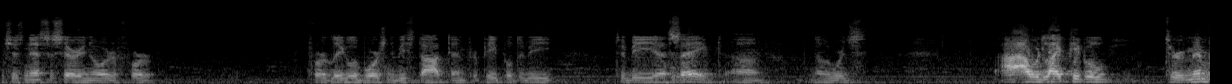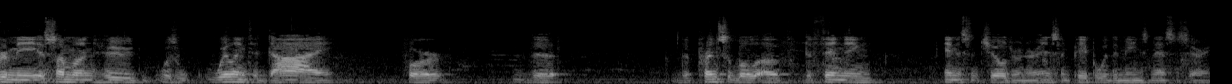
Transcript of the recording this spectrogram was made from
which is necessary in order for for legal abortion to be stopped and for people to be to be uh, saved. Um, in other words, I, I would like people to remember me as someone who was willing to die for the the principle of defending innocent children or innocent people with the means necessary.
